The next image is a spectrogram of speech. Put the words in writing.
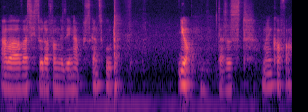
aber was ich so davon gesehen habe, ist ganz gut. Ja, das ist mein Koffer.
